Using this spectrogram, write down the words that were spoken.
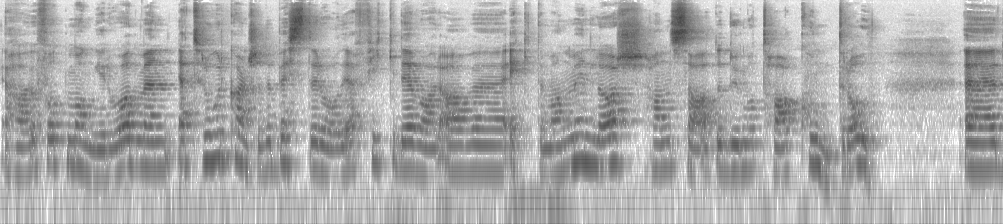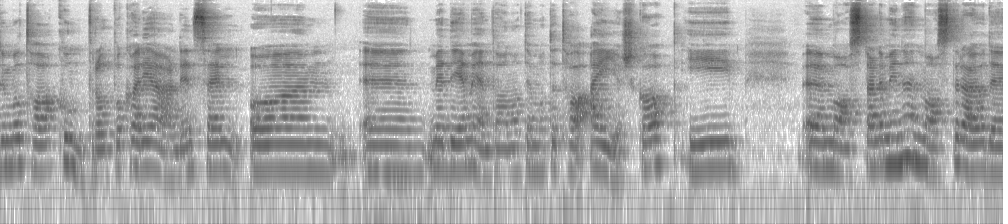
Jeg har jo fått mange råd, men jeg tror kanskje det beste rådet jeg fikk, det var av eh, ektemannen min, Lars. Han sa at du må ta kontroll. Eh, Du må ta kontroll på karrieren din selv. Og eh, med det mente han at jeg måtte ta eierskap i masterne mine. En master er jo det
